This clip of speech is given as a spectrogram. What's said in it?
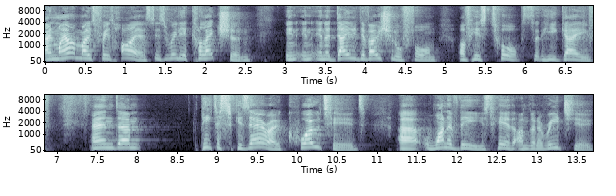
And My Utmost for His Highest is really a collection in, in, in a daily devotional form of his talks that he gave. And um, Peter Scazzero quoted uh, one of these here that I'm going to read to you,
